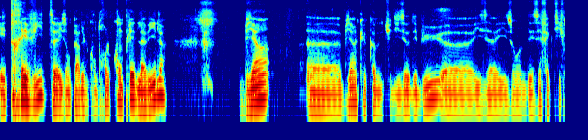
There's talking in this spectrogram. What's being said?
et très vite, ils ont perdu le contrôle complet de la ville, bien, bien que, comme tu disais au début, ils, ils ont des effectifs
